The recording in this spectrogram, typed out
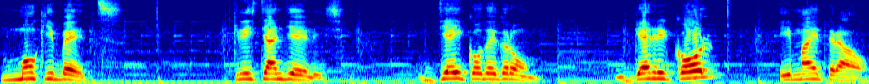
Mookie Betts, Christian Yelich, Jacob de Grom, Gary Cole y Mike Trout.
